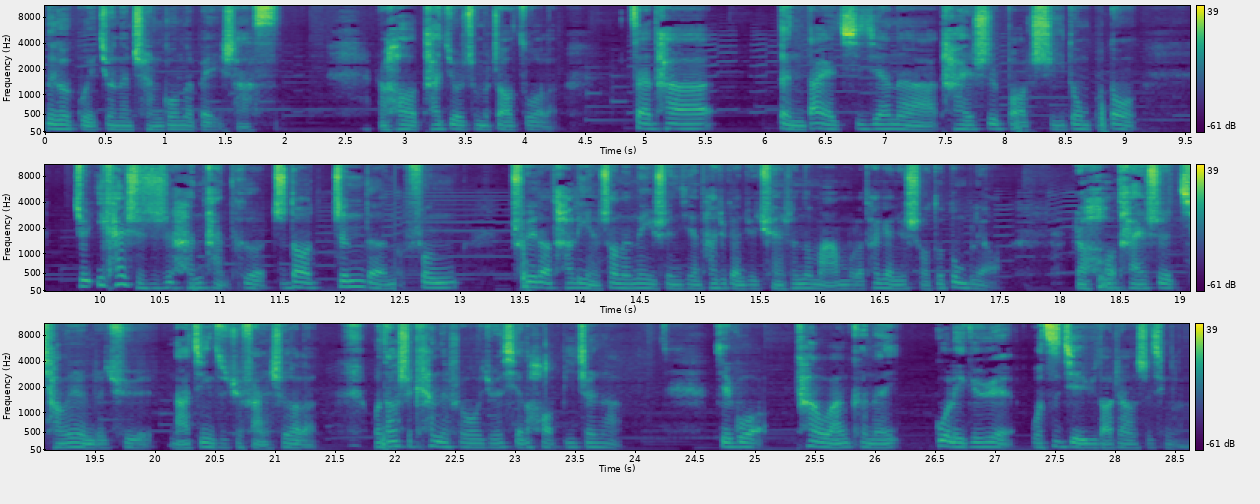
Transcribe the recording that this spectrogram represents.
那个鬼就能成功的被杀死。”然后他就这么照做了。在他等待期间呢，他还是保持一动不动，就一开始只是很忐忑，直到真的风吹到他脸上的那一瞬间，他就感觉全身都麻木了，他感觉手都动不了，然后他还是强忍着去拿镜子去反射了。我当时看的时候，我觉得写的好逼真啊，结果看完可能过了一个月，我自己也遇到这样的事情了。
